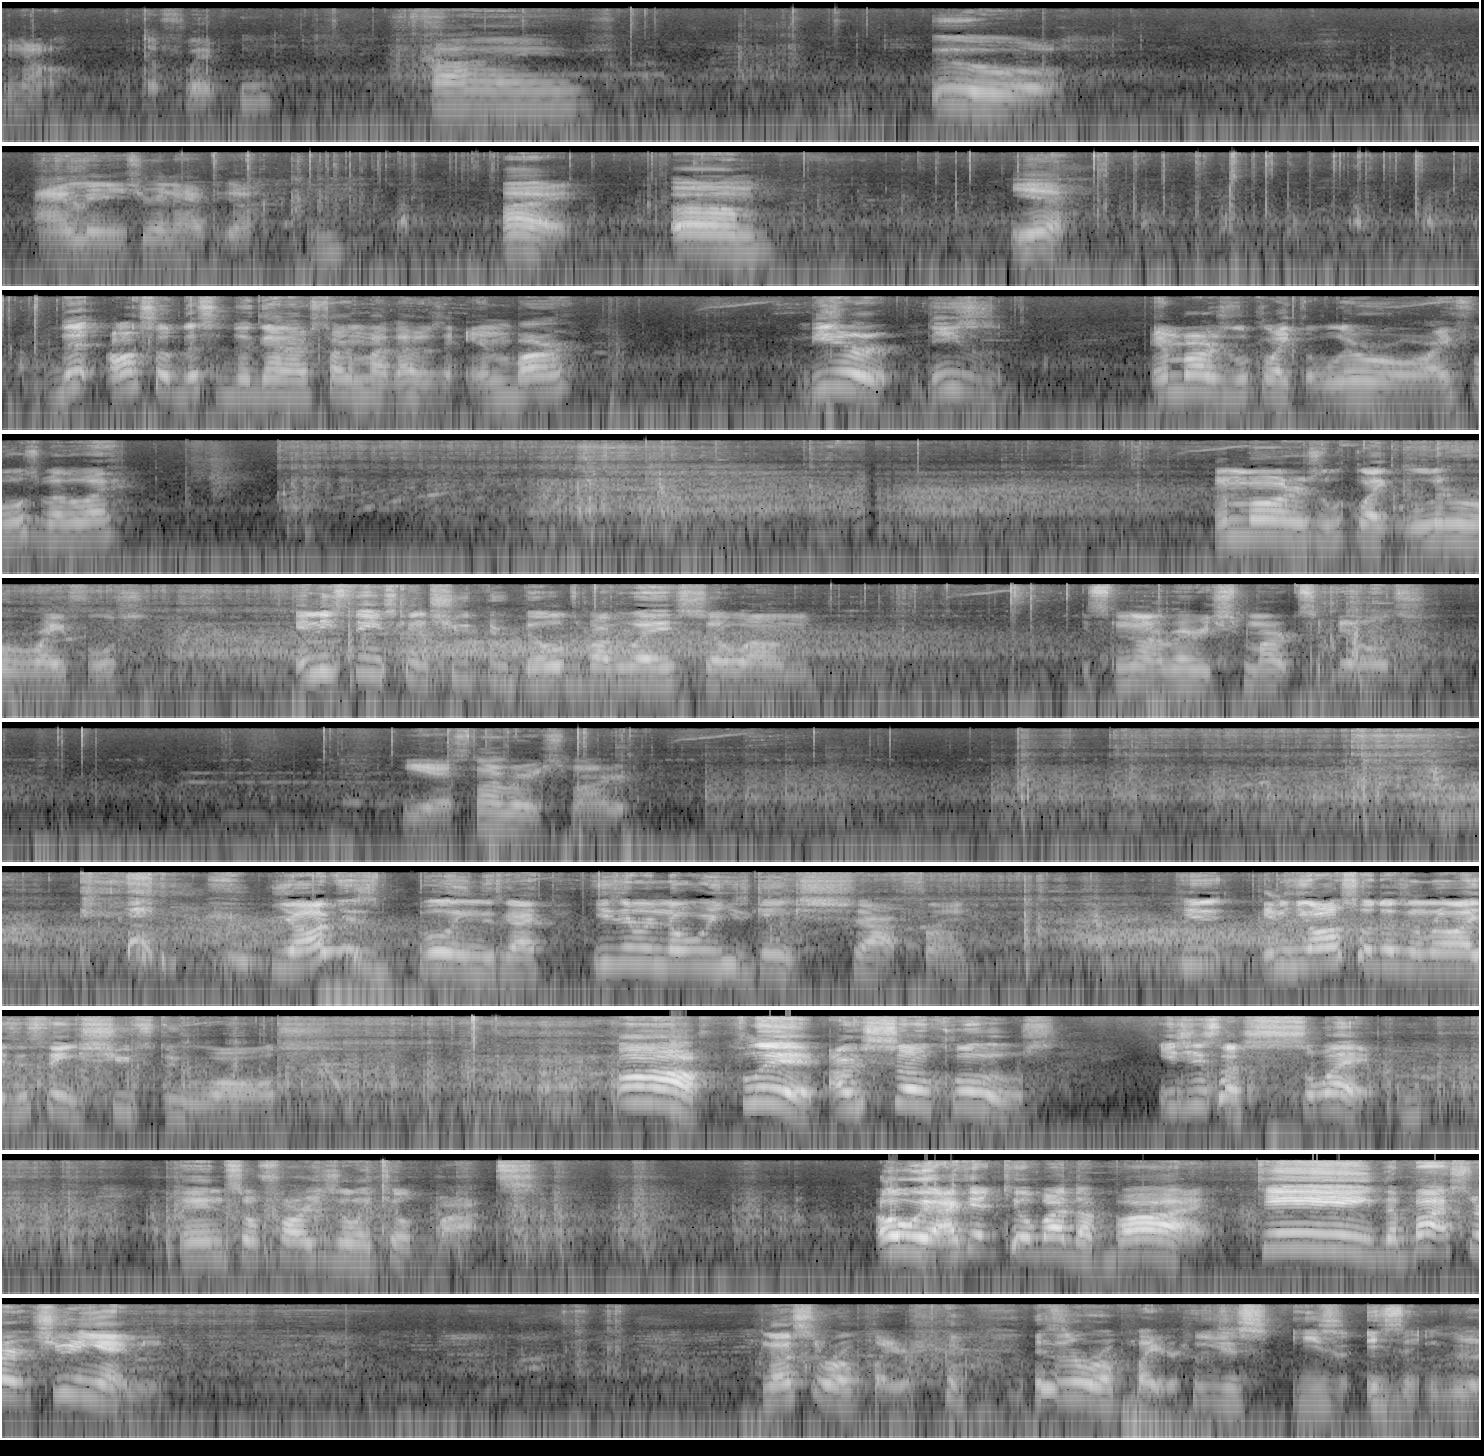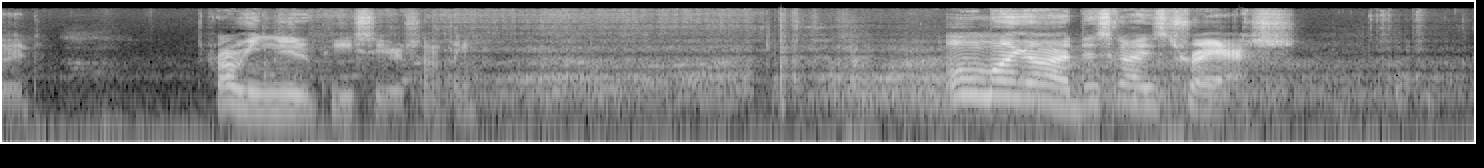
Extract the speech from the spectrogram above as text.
No. The flip. Five. Ooh. I mean, you're gonna have to go. Alright. Um. Yeah. This, also, this is the gun I was talking about that was an Embar. These are, these Embars look like literal rifles, by the way. Embars look like literal rifles. And these things can shoot through builds, by the way, so, um, it's not very smart to build. Yeah, it's not very smart. Yo, I'm just bullying this guy. He doesn't even know where he's getting shot from. He, and he also doesn't realize this thing shoots through walls. Oh, flip! I was so close. He's just a sweat. And so far, he's only killed bots. Oh, wait, I get killed by the bot. Dang, the bot started shooting at me. No, this is a role player. this is a role player. He just, he's isn't good. Probably new to PC or something. Oh my god, this guy's trash.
